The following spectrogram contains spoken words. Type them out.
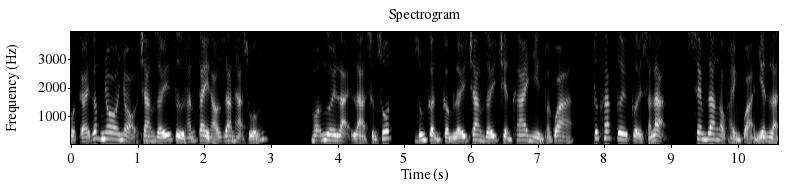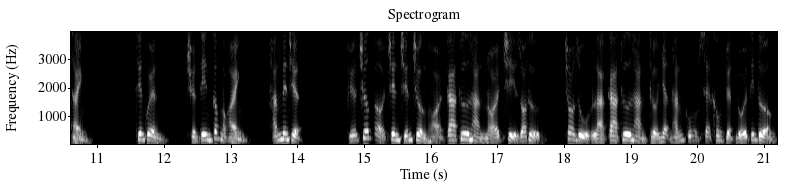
một cái gấp nho nhỏ trang giấy từ hắn tay háo gian hạ xuống. Mọi người lại là sửng sốt, Dung Cẩn cầm lấy trang giấy triển khai nhìn thoáng qua, tức khắc tươi cười sán lạ, xem ra Ngọc Hành quả nhiên là thành. Thiên quyền, truyền tin cấp Ngọc Hành, hắn nên triệt. Phía trước ở trên chiến trường hỏi ca thư hàn nói chỉ do thử, cho dù là ca thư hàn thừa nhận hắn cũng sẽ không tuyệt đối tin tưởng.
